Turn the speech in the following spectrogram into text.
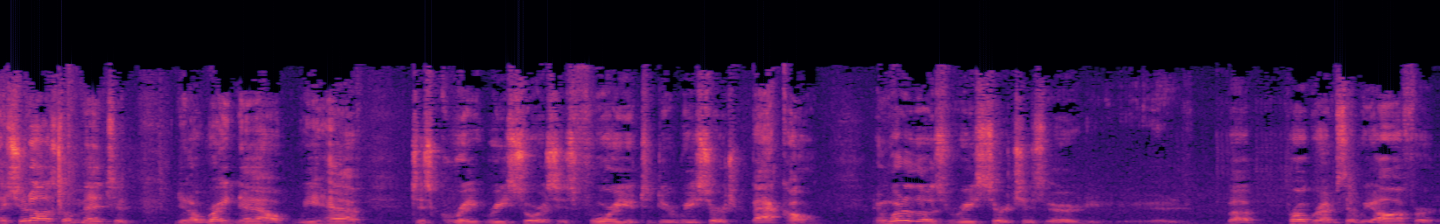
I should also mention, you know, right now we have just great resources for you to do research back home. And one of those researches or uh, programs that we offer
